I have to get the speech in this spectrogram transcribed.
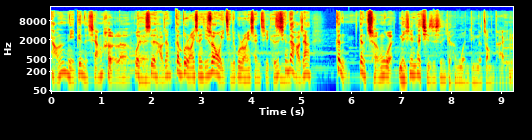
好像你变得祥和了，或者是好像更不容易生气。虽然我以前就不容易生气，可是现在好像更更沉稳。你现在其实是一个很稳定的状态。嗯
